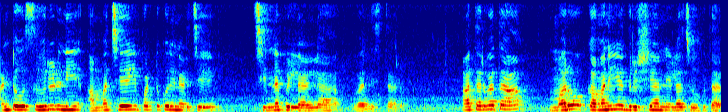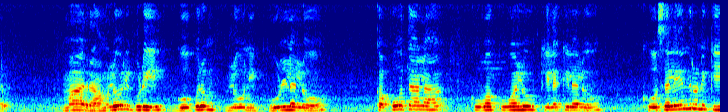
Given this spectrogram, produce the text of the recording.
అంటూ సూర్యుడిని అమ్మ చేయి పట్టుకుని నడిచే చిన్నపిల్లాళ్ళ వర్ణిస్తారు. ఆ తర్వాత మరో కమనీయ దృశ్యాన్నిలా చూపుతారు. మా రాములోరి గుడి గోపురంలోని గూళ్ళలో కపోతాల కువ కువలు కిలకిలలు కోసలేంద్రునికి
